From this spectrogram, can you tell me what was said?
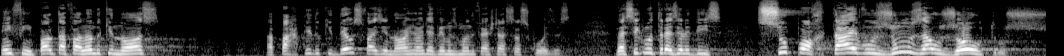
Enfim, Paulo está falando que nós, a partir do que Deus faz em nós, nós devemos manifestar essas coisas. Versículo 13 ele diz: Suportai-vos uns aos outros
